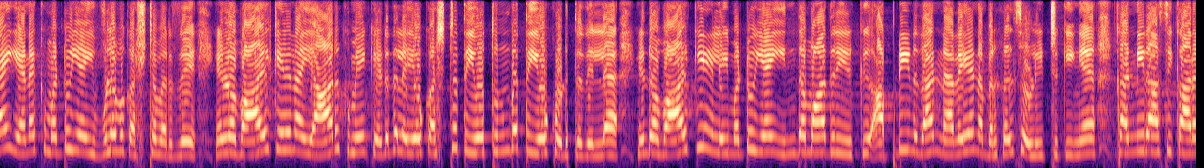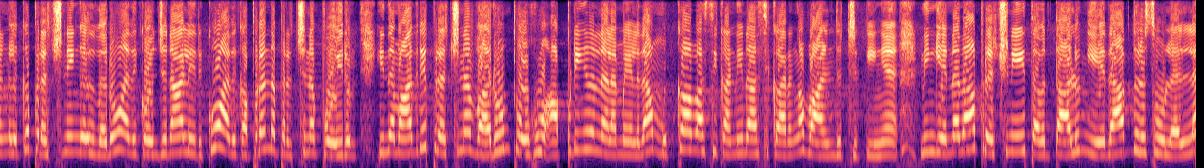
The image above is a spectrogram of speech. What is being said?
ஏன் எனக்கு மட்டும் ஏன் இவ்வளவு கஷ்டம் வருது? என்னோட வாழ்க்கையில் நான் யாருக்குமே கெடுதலையோ கஷ்டத்தையோ துன்பத்தையோ கொடுத்ததில்ல. என்னோட வாழ்க்கை நிலை மட்டும் ஏன் இந்த மாதிரி இருக்குது அப்படின்னு தான் நிறைய நபர்கள் சொல்லிட்டு இருக்கீங்க. கன்னிராசிக்காரங்களுக்கு பிரச்சனைகள் வரும் அது கொஞ்ச நாள் இருக்கும் அதுக்கப்புறம் அந்த பிரச்சனை போயிடும் இந்த மாதிரி பிரச்சனை வரும் போகும் அப்படிங்கிற நிலமையில தான் முக்காவாசி கன்னிராசிக்காரங்க வாழ்ந்துட்டு இருக்கீங்க. நீங்க என்னதான் பிரச்சனையை தவிர்த்தாலும் ஏதாவது ஒரு சூழல்ல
